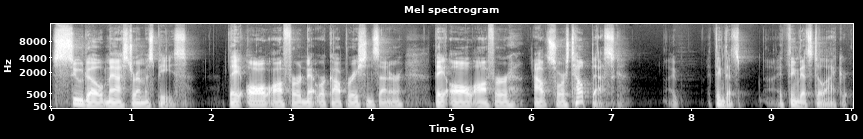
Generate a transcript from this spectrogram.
pseudo master MSPs. They all offer network operations center. They all offer outsourced help desk. I think that's I think that's still accurate.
